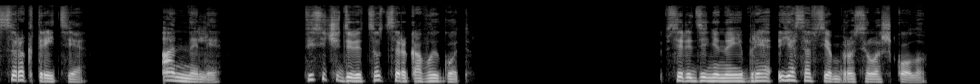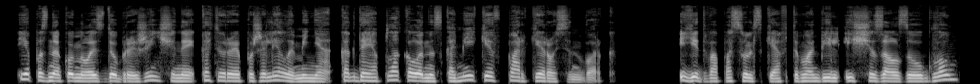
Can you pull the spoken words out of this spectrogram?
43. Аннели. 1940 год. В середине ноября я совсем бросила школу. Я познакомилась с доброй женщиной, которая пожалела меня, когда я плакала на скамейке в парке Росенборг. Едва посольский автомобиль исчезал за углом,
